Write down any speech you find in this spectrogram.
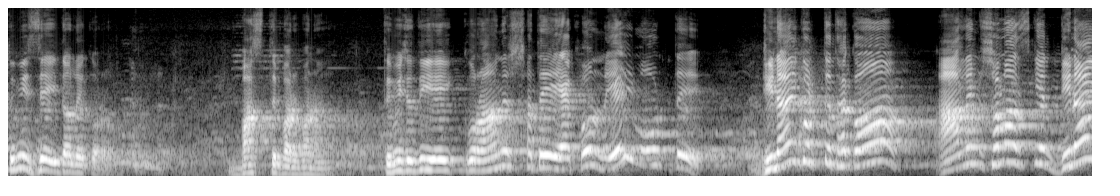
তুমি যেই দলে করো, বাঁচতে পারবে না। তুমি যদি এই কোরআনের সাথে এখন এই মুহূর্তে ডিনাই করতে থাকো, আলেম সমাজকে ডিনাই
